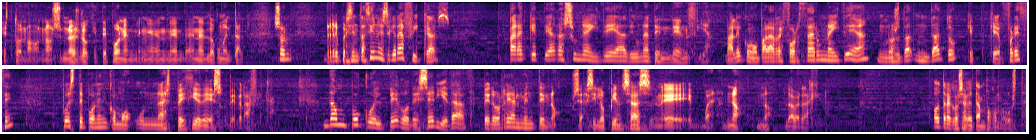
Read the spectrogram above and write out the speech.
esto no, no, es lo que te ponen en el documental. Son representaciones gráficas para que te hagas una idea de una tendencia, ¿vale? Como para reforzar una idea, unos un dato que, ofrece, pues te ponen como una especie de eso, de gráfica. Da un poco el pego de seriedad, pero realmente no. O sea, si lo piensas, eh, bueno, no, no, la verdad que no. Otra cosa que tampoco me gusta,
